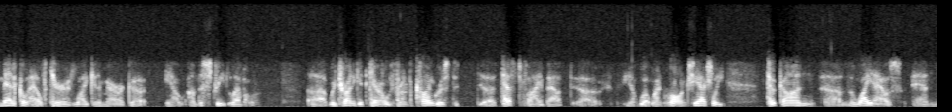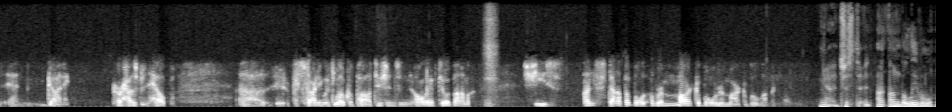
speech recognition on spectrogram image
medical healthcare is like in America. You know, on the street level. Uh, we're trying to get Carol in front of Congress to uh, testify about uh, you know what went wrong. She actually took on uh, the White House and and got her husband help, uh, starting with local politicians and all the way up to Obama. She's unstoppable, a remarkable, remarkable woman. Yeah, just uh, un- unbelievable.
